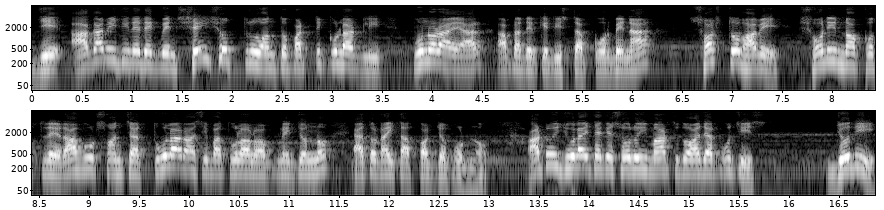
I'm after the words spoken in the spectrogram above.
যে আগামী দিনে দেখবেন সেই শত্রু অন্ত পার্টিকুলারলি পুনরায় আর আপনাদেরকে ডিস্টার্ব করবে না। ষষ্ঠভাবে শনির নক্ষত্রে রাহুর সঞ্চার তুলা রাশি বা তুলা লগ্নের জন্য এতটাই তাৎপর্যপূর্ণ। আটই জুলাই থেকে ষোলোই মার্চ দু হাজার পঁচিশ, যদি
